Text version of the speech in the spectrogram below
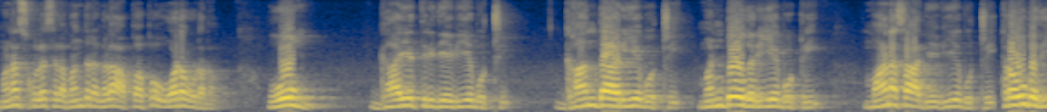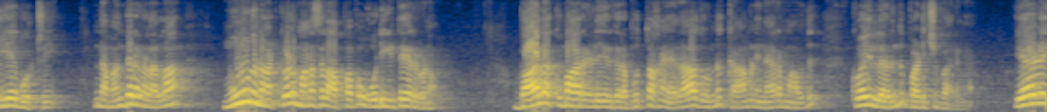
மனசுக்குள்ளே சில மந்திரங்களை அப்பப்போ ஓட விடணும். ஓம் காயத்ரி தேவியே போற்றி காந்தாரியே போற்றி மண்டோதரியே போற்றி மானசா தேவியே போற்றி திரௌபதியே போற்றி. இந்த மந்திரங்களெல்லாம் மூணு நாட்களும் மனசில் அப்பப்போ ஓடிக்கிட்டே இருக்கணும். பாலகுமாரன் எழுதியிருக்கிற புத்தகம் ஏதாவது ஒன்று காமணி நேரமாவது கோயில்ல இருந்து படித்து பாருங்கள் ஏழை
